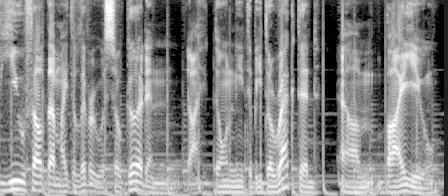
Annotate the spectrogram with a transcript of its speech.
you felt that my delivery was so good and I don't need to be directed um, by you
